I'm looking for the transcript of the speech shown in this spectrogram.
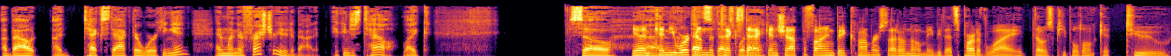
about a tech stack they're working in, and when they're frustrated about it. You can just tell. Like so. Yeah, and can you know. work on the tech stack I- and Shopify and BigCommerce? I don't know. Maybe that's part of why those people don't get too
